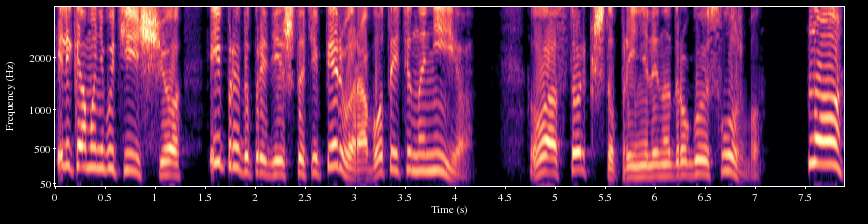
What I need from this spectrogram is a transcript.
или кому-нибудь еще и предупредит, что теперь вы работаете на нее. Вас только что приняли на другую службу». «Но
